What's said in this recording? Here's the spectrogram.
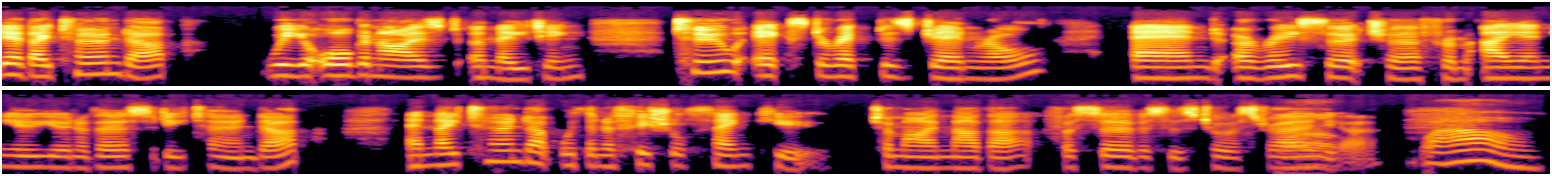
yeah, they turned up. We organised a meeting. Two ex directors general and a researcher from ANU University turned up, and they turned up with an official thank you to my mother for services to Australia. Wow.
